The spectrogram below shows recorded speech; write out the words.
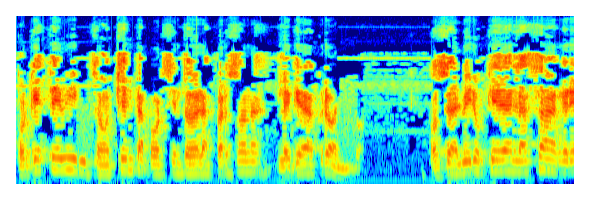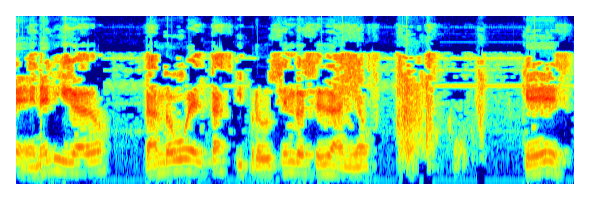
Porque este virus, a 80% de las personas le queda crónico. O sea, el virus queda en la sangre, en el hígado, dando vueltas y produciendo ese daño que es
